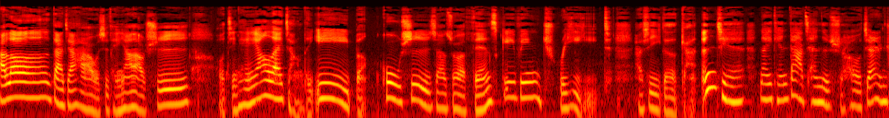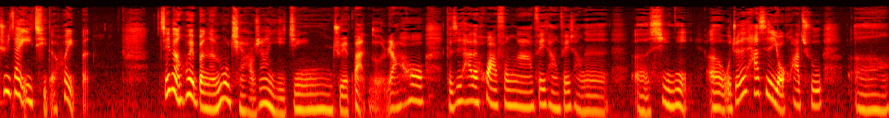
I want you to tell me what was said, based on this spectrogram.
Hello，大家好，我是田雅老师。我今天要来讲的一本故事叫做《Thanksgiving Treat》，它是一个感恩节那一天大餐的时候家人聚在一起的绘本。这本绘本呢，目前好像已经绝版了。然后，可是它的画风啊，非常非常的呃细腻。呃，我觉得它是有画出。呃，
